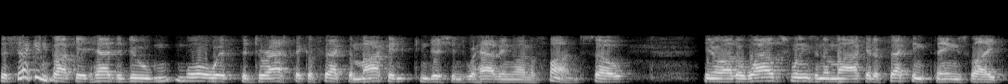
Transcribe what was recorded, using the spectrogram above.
The second bucket had to do more with the drastic effect the market conditions were having on the fund. So, you know, are the wild swings in the market affecting things like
